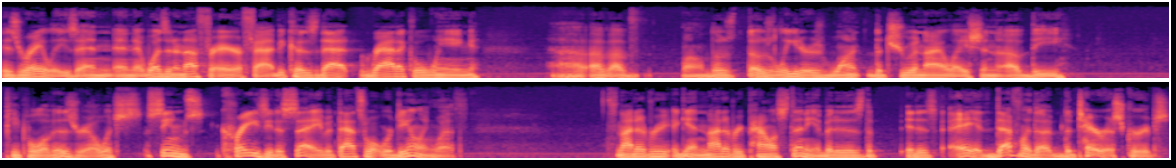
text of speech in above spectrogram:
Israelis, and and it wasn't enough for Arafat because that radical wing uh, of, of well those those leaders want the true annihilation of the people of Israel, which seems crazy to say, but that's what we're dealing with. It's not every again, not every Palestinian, but it is the it is a definitely the the terrorist groups,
